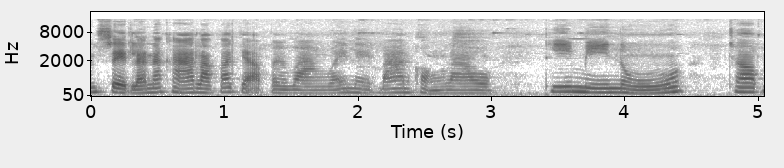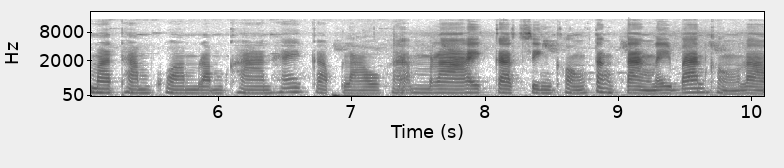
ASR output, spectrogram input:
ำเสร็จแล้วนะคะ เราก็จะเอาไปวางไว้ในบ้านของเรา ที่มีหนูชอบมาทำความรำคาญให้กับเราค่ะทำลายกัดสิ่งของต่างๆ ในบ้านของเรา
